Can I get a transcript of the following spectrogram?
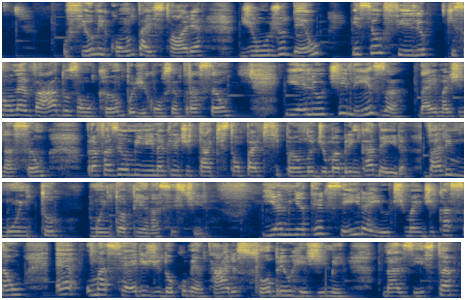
O filme conta a história de um judeu e seu filho que são levados a um campo de concentração e ele utiliza da imaginação para fazer o menino acreditar que estão participando de uma brincadeira. Vale muito muito a pena assistir. E a minha terceira e última indicação é uma série de documentários sobre o regime nazista.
